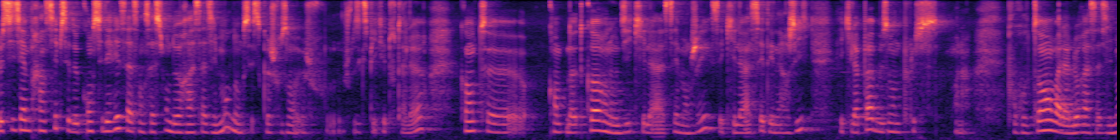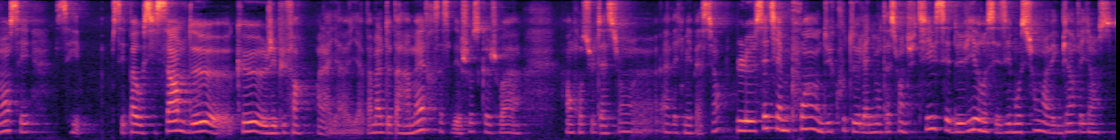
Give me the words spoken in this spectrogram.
Le sixième principe, c'est de considérer sa sensation de rassasiement, donc c'est ce que je vous, je expliquais tout à l'heure. Quand, euh, quand notre corps nous dit qu'il a assez mangé, c'est qu'il a assez d'énergie et qu'il n'a pas besoin de plus. Voilà. Pour autant, voilà, le rassasiement, c'est c'est pas aussi simple de euh, que j'ai plus faim. Voilà, il y a, pas mal de paramètres. Ça, c'est des choses que je vois en consultation euh, avec mes patients. Le septième point du coup de l'alimentation intuitive, c'est de vivre ses émotions avec bienveillance.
